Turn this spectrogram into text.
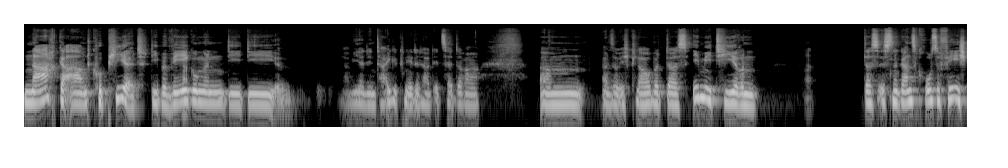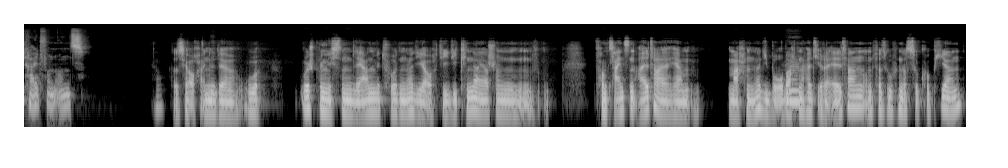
nachgeahmt, kopiert, die Bewegungen, die, die, ja, wie er den Teig geknetet hat, etc. Ähm, also ich glaube, das Imitieren, das ist eine ganz große Fähigkeit von uns. Das ist ja auch eine der ur ursprünglichsten Lernmethoden, ne, die auch die, die Kinder ja schon vom kleinsten Alter her machen. Ne? Die beobachten mhm. halt ihre Eltern und versuchen das zu kopieren.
